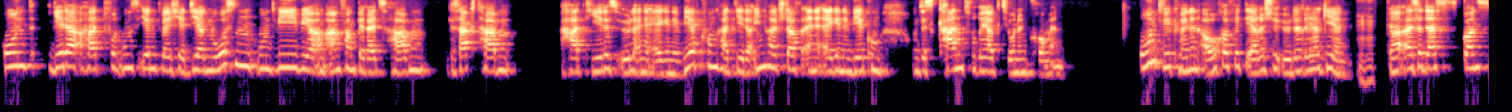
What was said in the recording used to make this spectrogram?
Und jeder hat von uns irgendwelche Diagnosen und wie wir am Anfang bereits haben, gesagt haben, hat jedes Öl eine eigene Wirkung, hat jeder Inhaltsstoff eine eigene Wirkung und es kann zu Reaktionen kommen. Und wir können auch auf ätherische Öle reagieren. Mhm. Ja, also das ganz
